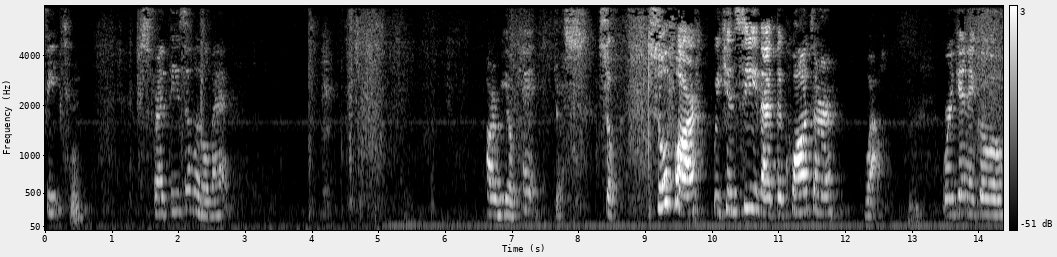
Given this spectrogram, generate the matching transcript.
feet. Mm -hmm spread these a little bit. Are we okay? Yes. So, so far, we can see that the quads are well. We're gonna go,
